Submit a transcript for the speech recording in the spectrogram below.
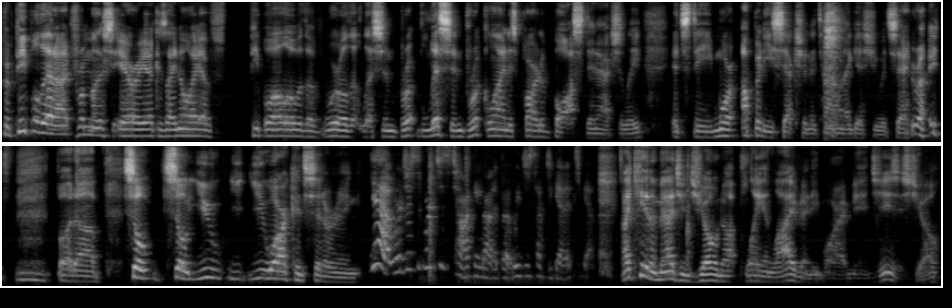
For people that aren't from this area, because I know I have people all over the world that listen. Brook, listen, Brookline is part of Boston. Actually, it's the more uppity section of town, I guess you would say, right? But uh, so so you you you are considering. Yeah, we're just we're just talking about it, but we just have to get it together. I can't imagine Joe not playing live anymore. I mean, Jesus, Joe.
